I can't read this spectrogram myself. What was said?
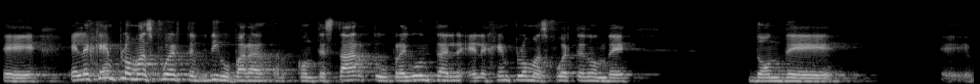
Eh, el ejemplo más fuerte, digo, para contestar tu pregunta, el, ejemplo más fuerte donde, donde eh,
